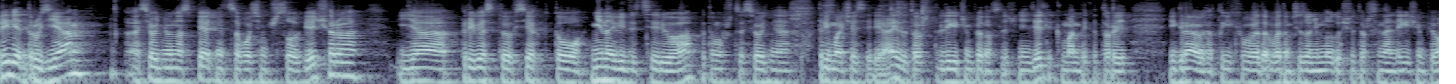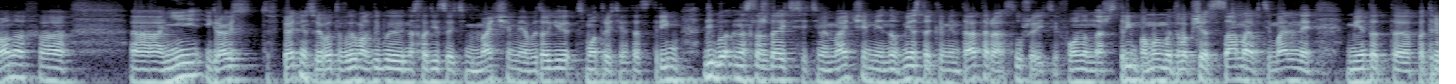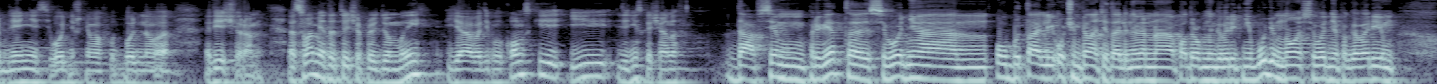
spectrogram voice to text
Привет, друзья! Сегодня у нас пятница, 8 часов вечера. Я приветствую всех, кто ненавидит серию А, потому что сегодня три матча серии А, из-за того, что Лига Чемпионов в следующей неделе, команды, которые играют, таких в этом сезоне много в четвертьфинале Лиги Чемпионов, Э, они играют в пятницу, и вот вы могли бы насладиться этими матчами, а в итоге смотрите этот стрим, либо наслаждаетесь этими матчами, но вместо комментатора слушаете фоном наш стрим. По-моему, это вообще самый оптимальный метод э, потребления сегодняшнего футбольного вечера. С вами этот вечер проведем мы, я Вадим Лукомский и Денис Качанов. Да, всем привет. Сегодня об Италии, о чемпионате Италии, наверное, подробно говорить не будем, но сегодня поговорим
